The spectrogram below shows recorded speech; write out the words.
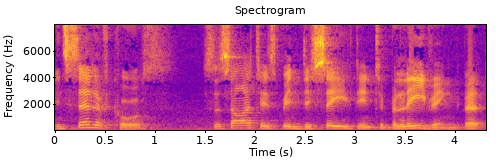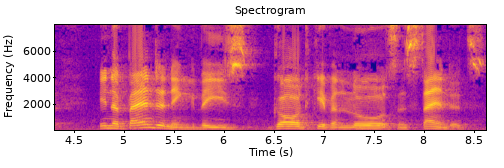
Instead, of course, society has been deceived into believing that in abandoning these God given laws and standards,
